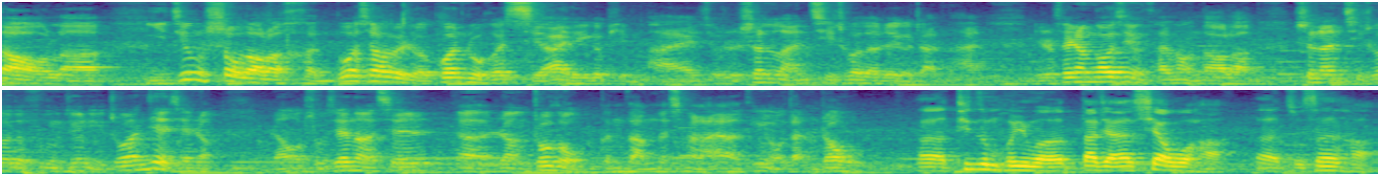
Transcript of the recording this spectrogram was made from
到了已经受到了很多消费者关注和喜爱的一个品牌，就是深蓝汽车的这个展台，也是非常高兴采访到了深蓝汽车的副总经理周安建先生。然后首先呢，先呃让周总跟咱们的喜马拉雅的听友打声招呼。呃，听众朋友们，大家下午好，呃，主持人好。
